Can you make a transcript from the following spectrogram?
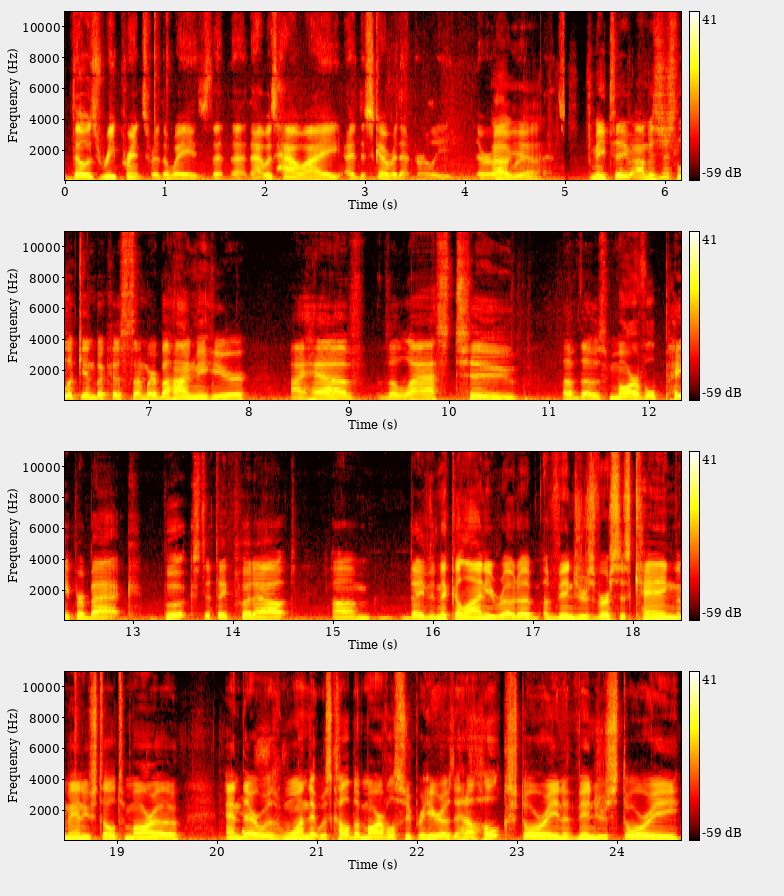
those reprints were the ways that that, that was how I, I discovered that early. early Oh, yeah. that. Me too. I was just looking because somewhere behind me here, I have the last two of those Marvel paperback books that they put out. Um, David Michelinie wrote a Avengers versus Kang, the Man Who Stole Tomorrow, and there was one that was called the Marvel Superheroes that had a Hulk story, an Avengers story,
